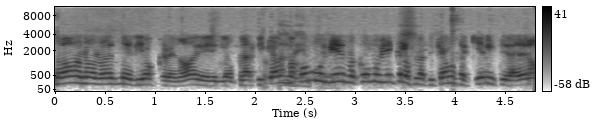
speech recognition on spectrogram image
No, no, no es mediocre, ¿no? Y lo platicamos, me acuerdo muy bien, me acuerdo muy bien que lo platicamos aquí en el tiradero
